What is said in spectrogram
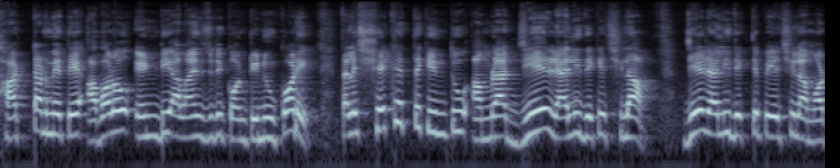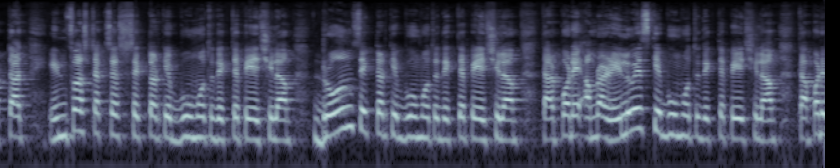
থার্ড টার্মেতে আবারও এনডি অ্যালায়েন্স যদি কন্টিনিউ করে, তাহলে সেক্ষেত্রে কিন্তু আমরা যে র্যালি দেখেছিলাম, যে র্যালি দেখতে পেয়েছিলাম, অর্থাৎ ইনফ্রাস্ট্রাকচার সেক্টরকে বুম হতে দেখতে পেয়েছিলাম ড্রোন সেক্টরকে বুম হতে দেখতে পেয়েছিলাম, তারপরে আমরা রেলওয়েজকে বুম হতে দেখতে পেয়েছিলাম, তারপরে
